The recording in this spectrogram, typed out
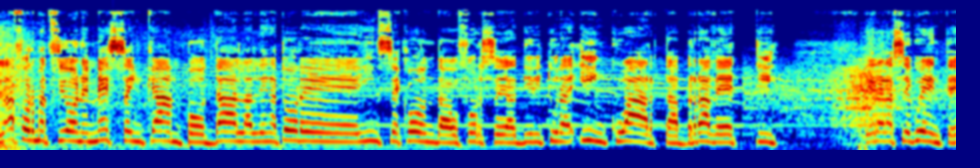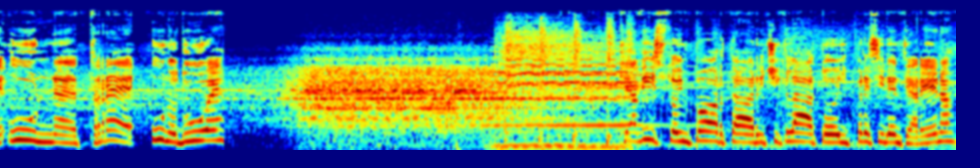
La formazione messa in campo dall'allenatore in seconda o forse addirittura in quarta, Bravetti, era la seguente, un 3-1-2 che ha visto in porta riciclato il presidente Arena.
